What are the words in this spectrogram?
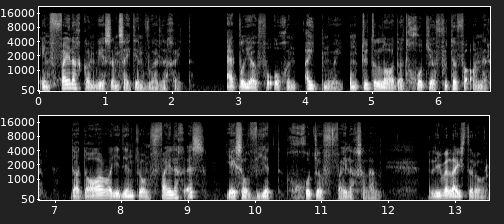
en veilig kan wees in sy teenwoordigheid. Ek wil jou viroggend uitnooi om toe te laat dat God jou voete verander, dat daar waar jy dink jy onveilig is, jy sal weet God jou veilig sal hou. Liewe luisteraar,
